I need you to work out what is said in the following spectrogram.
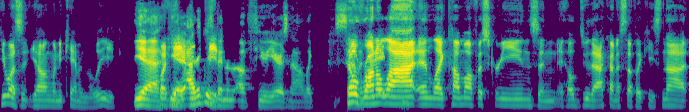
he wasn't young when he came in the league. Yeah, but yeah. he- I think he's he- been a few years now. Like He'll seven, run a lot and like come off of screens and he'll do that kind of stuff. Like he's not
